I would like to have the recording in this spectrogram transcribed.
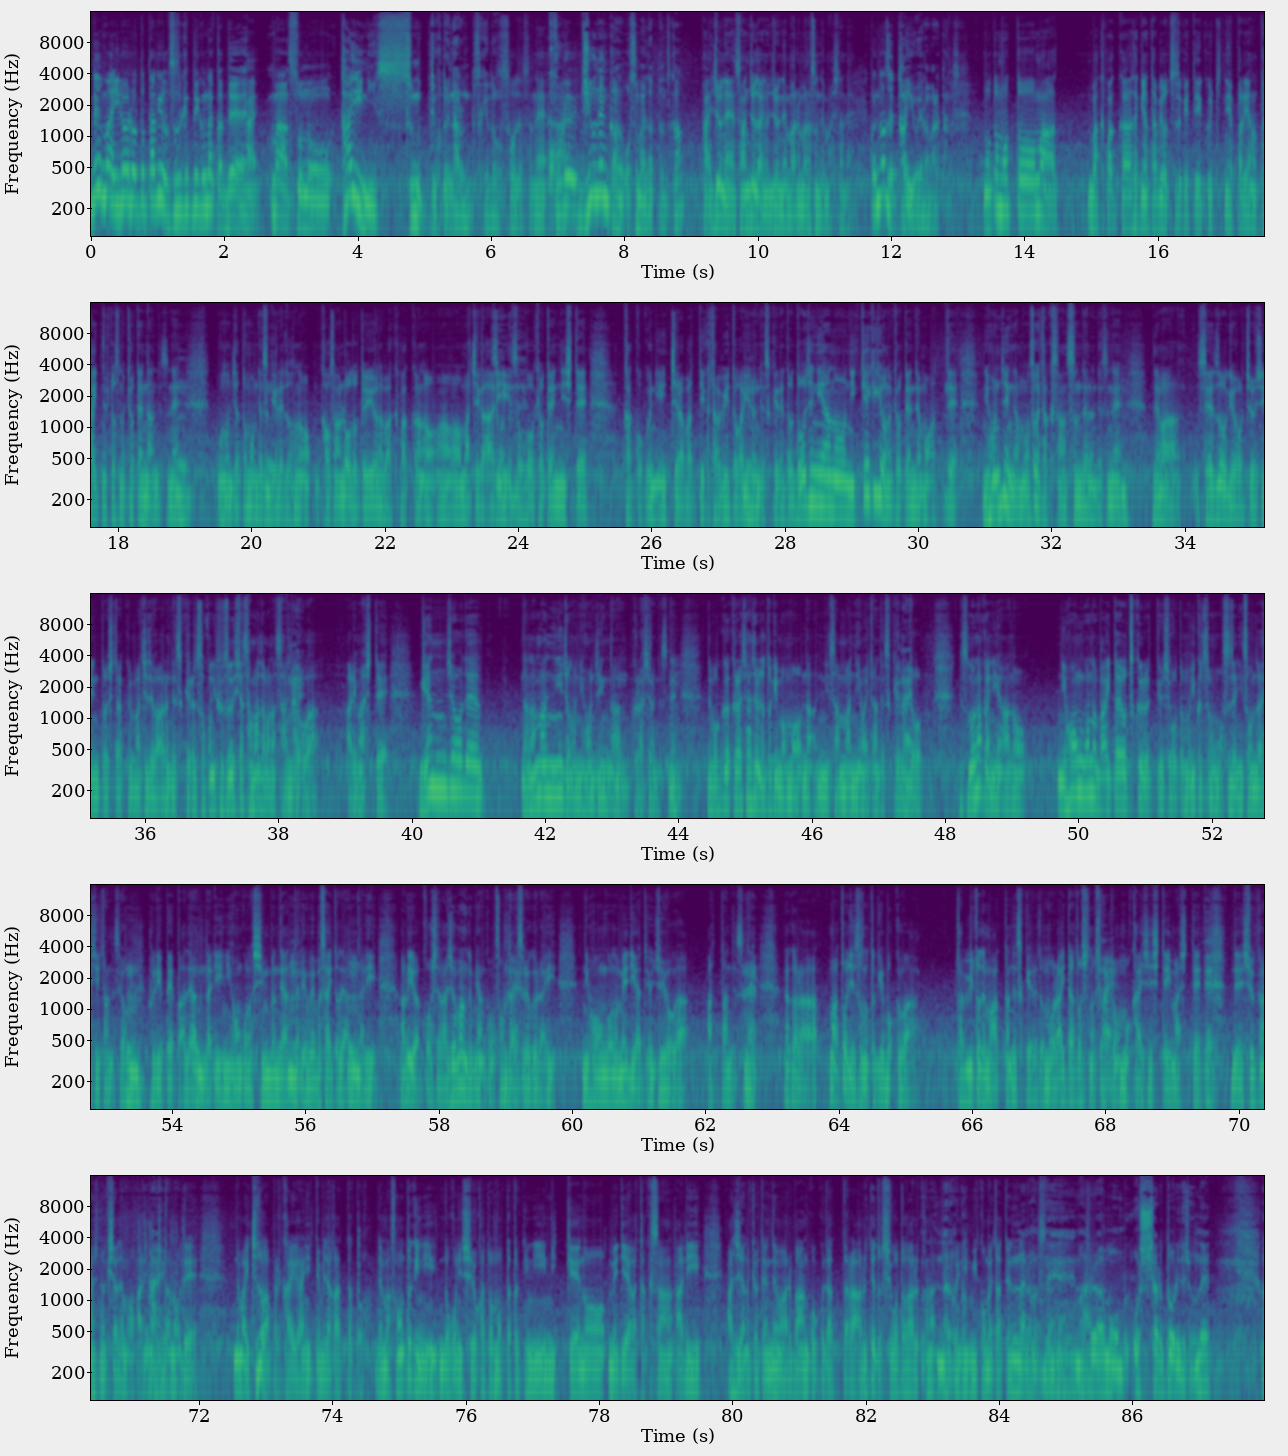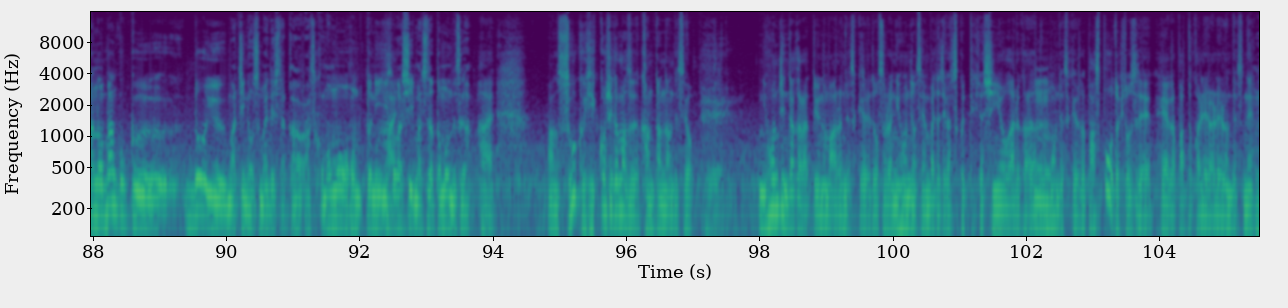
でまあいろいろと旅を続けていく中で、はい、まあそのタイに住むっていうことになるんですけどそうですね。これ10年間お住まいだったんですか？はい10年30代の10年丸々住んでましたね。これなぜタイを選ばれたんですか？もともとまあバックパッカー的な旅を続けていくうちにやっぱりあのタイっていうのは一つの拠点なんですね、うん、ご存知だと思うんですけれど、うん、そのカオサンロードというようなバックパッカーの街がありそ、ね,、こを拠点にして各国に散らばっていく旅人がいるんですけれど、うん、同時にあの日系企業の拠点でもあって、日本人がものすごいたくさん住んでるんですね、でまあ、製造業を中心とした街ではあるんですけれどそこに付随したさまざまな産業がありまして、現状で7万人以上の日本人が暮らしてるんですね、うん、で僕が暮らし始めた時ももう23万人はいたんですけれど、はい、その中にあの日本語の媒体を作るっていう仕事もいくつももうすでに存在していたんですよ、うん、フリーペーパーであったり、うん、日本語の新聞であったり、うん、ウェブサイトであったり、あるいはこうしたラジオ番組なんかも存在するぐらい、はい、日本語のメディアという需要があったんですね、はい、だから、まあ、当時その時僕は旅人でもあったんですけれどもライターとしての仕事ももう開始していまして、はい、で週刊誌の記者でもありましたのではい、でまあ、一度はやっぱり海外に行ってみたかったと。で、まあ、その時にどこにしようかと思った時に日系のメディアがたくさんありアジアの拠点でもあるバンコクだったらある程度仕事があるかなっていうふうに見込めたっていうのがありますよね、ね、まあ、それはもうおっしゃる通りでしょうね。あのバンコク、どういう街にお住まいでしたか、あそこももう本当に忙しい街だと思うんですが、はい、はいあのすごく引っ越しがまず簡単なんですよ。日本人だからっていうのもあるんですけれどそれは日本人の先輩たちが作ってきた信用があるからだと思うんですけれど、うん、パスポート一つで部屋がパッと借りられるんですね。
